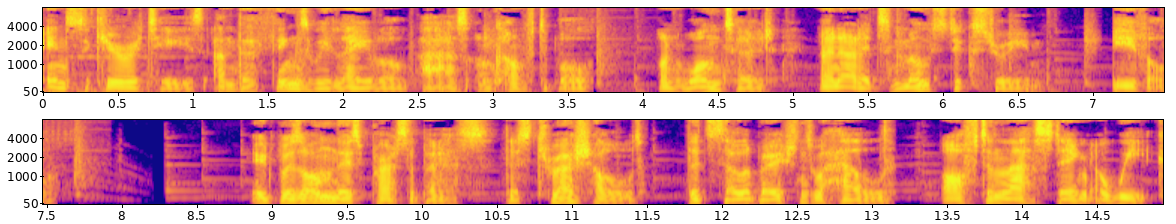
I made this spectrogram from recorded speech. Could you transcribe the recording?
insecurities, and the things we label as uncomfortable unwanted, and at its most extreme, evil. It was on this precipice, this threshold, that celebrations were held, often lasting a week,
